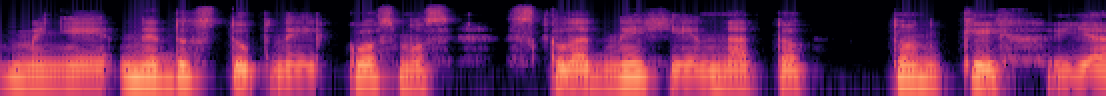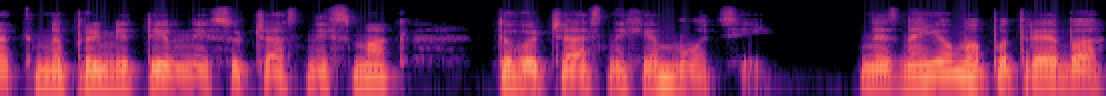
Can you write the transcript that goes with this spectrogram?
Мені недоступний космос складних і надто тонких, як на примітивний сучасний смак тогочасних емоцій, незнайома потреба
